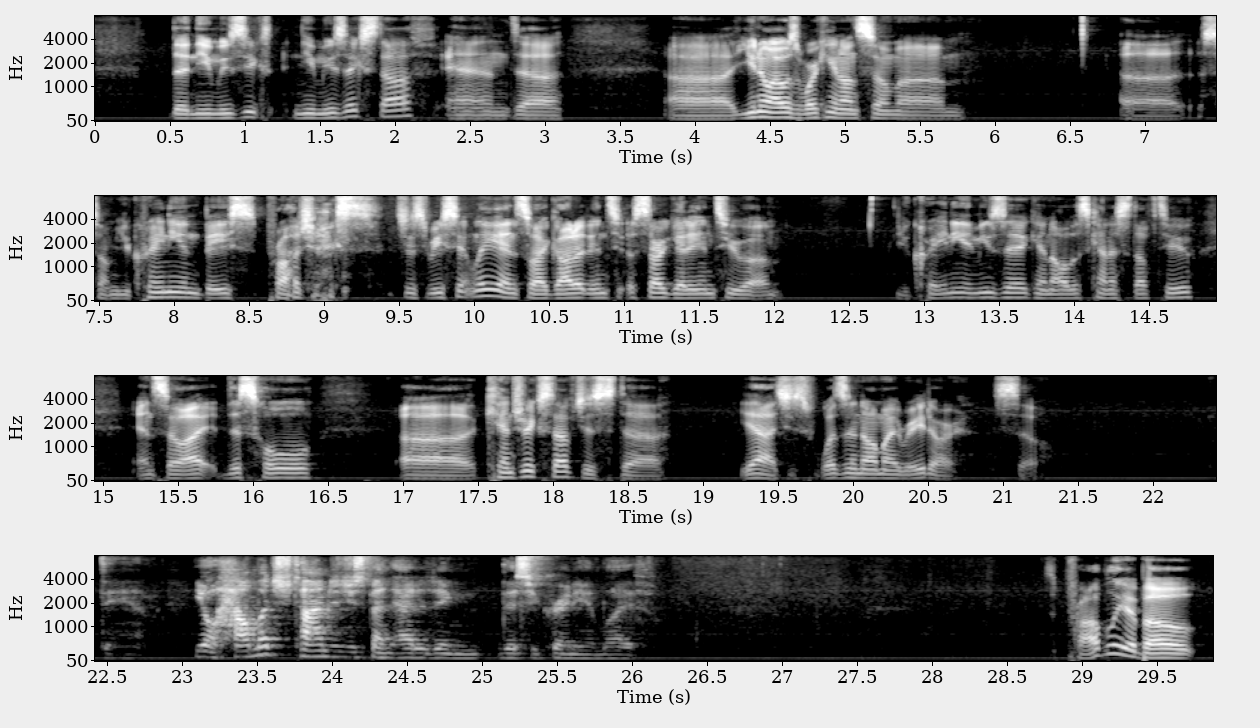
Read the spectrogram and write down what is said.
the new music new music stuff and uh, uh, you know I was working on some um, uh, some Ukrainian based projects just recently and so I got it into started getting into um, Ukrainian music and all this kind of stuff too. And so I this whole uh, Kendrick stuff just uh, yeah, it just wasn't on my radar. So. Yo, how much time did you spend editing this Ukrainian life? it's probably about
